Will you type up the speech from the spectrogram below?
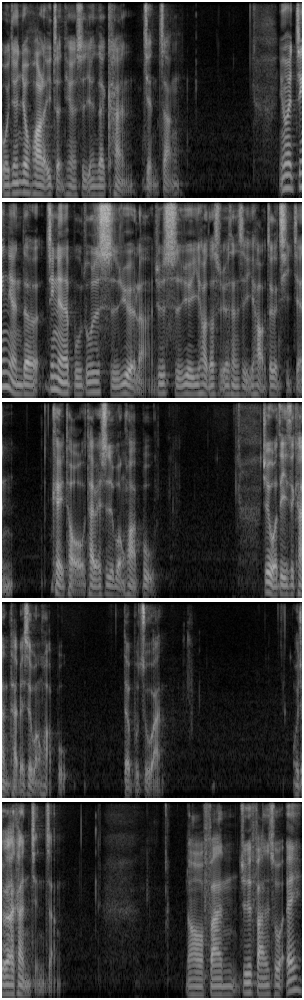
我今天就花了一整天的时间在看简章，因为今年的今年的补助是十月啦，就是十月一号到十月三十一号这个期间可以投台北市文化部，就是我第一次看台北市文化部的补助案，我就在看简章，然后翻就是翻说，哎，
